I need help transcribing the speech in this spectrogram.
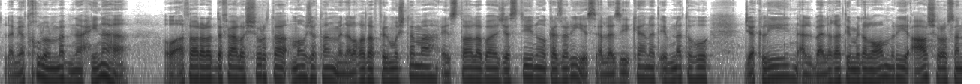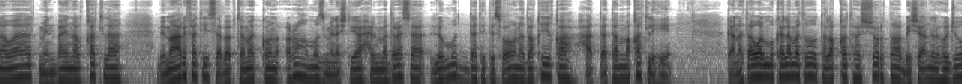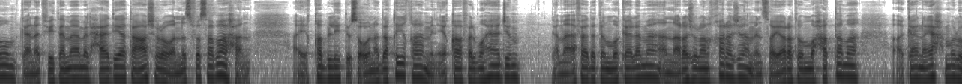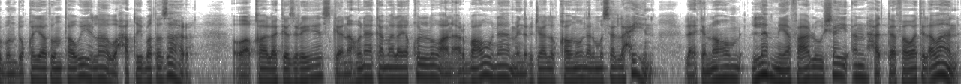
لم يدخلوا المبنى حينها. وأثار رد فعل الشرطة موجة من الغضب في المجتمع إذ طالب جاستينو كازاريس الذي كانت ابنته جاكلين البالغة من العمر عشر سنوات من بين القتلى بمعرفة سبب تمكن راموس من اجتياح المدرسة لمدة تسعون دقيقة حتى تم قتله. كانت أول مكالمة تلقتها الشرطة بشأن الهجوم كانت في تمام الحادية عشر والنصف صباحا. أي قبل تسعون دقيقة من إيقاف المهاجم كما أفادت المكالمة أن رجلا خرج من سيارة محطمة وكان يحمل بندقية طويلة وحقيبة زهر. وقال كازريس كان هناك ما لا يقل عن أربعون من رجال القانون المسلحين لكنهم لم يفعلوا شيئا حتى فوات الأوان.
